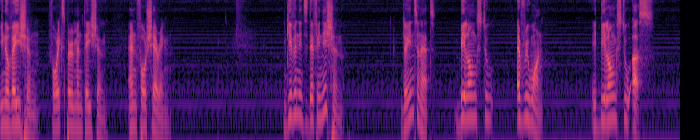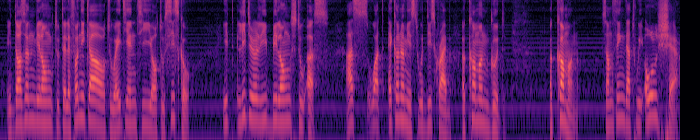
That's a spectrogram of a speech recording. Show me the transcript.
innovation, for experimentation, and for sharing. Given its definition, the internet belongs to everyone. It belongs to us. It doesn't belong to Telefonica or to AT&T or to Cisco. It literally belongs to us as what economists would describe a common good, a common, something that we all share.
